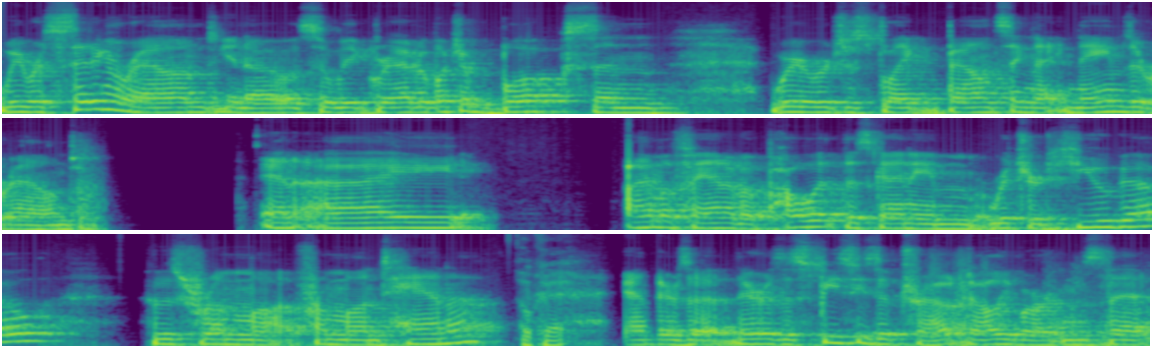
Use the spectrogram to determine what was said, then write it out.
we were sitting around, you know, so we grabbed a bunch of books and we were just like bouncing names around. And I, I'm a fan of a poet, this guy named Richard Hugo, who's from uh, from Montana. Okay. And there's a there is a species of trout, Dolly Vardens, that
